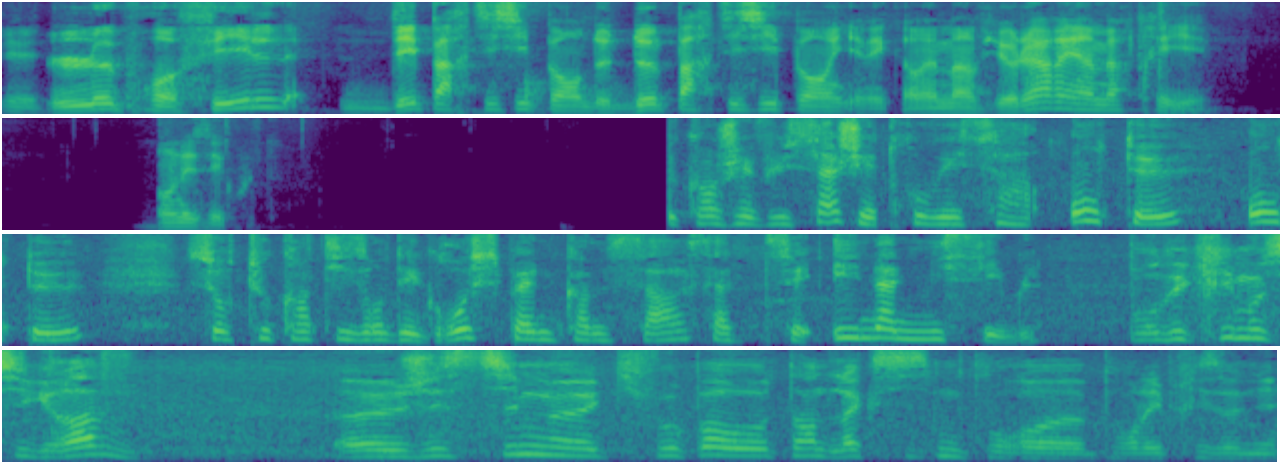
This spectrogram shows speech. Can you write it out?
le profil des participants, de deux participants. Il y avait quand même un violeur et un meurtrier. On les écoute. Quand j'ai vu ça, j'ai trouvé ça honteux, honteux, surtout quand ils ont des grosses peines comme ça, ça c'est inadmissible. Pour des crimes aussi graves, euh, j'estime qu'il ne faut pas autant de laxisme pour, euh, pour les prisonniers.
